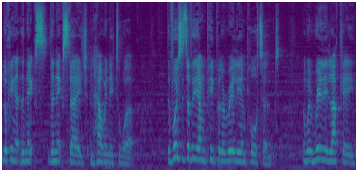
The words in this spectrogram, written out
looking at the next, the next stage and how we need to work. The voices of the young people are really important. And we're really lucky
